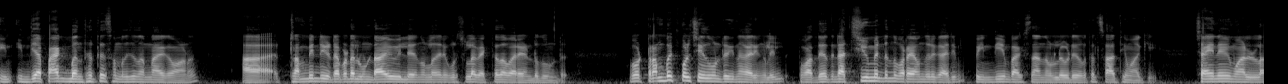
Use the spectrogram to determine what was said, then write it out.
ഇന്ത്യ പാക് ബന്ധത്തെ സംബന്ധിച്ച് നിർണായകമാണ്. ട്രംപിന്റെ ഇടപെടൽ ഉണ്ടായോ ഇല്ല എന്നുള്ളതിനെക്കുറിച്ചുള്ള വ്യക്തത വരേണ്ടതുണ്ട്. അപ്പോൾ ട്രംപ് ഇപ്പോൾ ചെയ്തുകൊണ്ടിരിക്കുന്ന കാര്യങ്ങളിൽ ഇപ്പോൾ അദ്ദേഹത്തിന്റെ അച്ചീവ്മെന്റ് എന്ന് പറയാവുന്ന ഒരു കാര്യം ഇപ്പോൾ ഇന്ത്യയും പാകിസ്ഥാനും ഉള്ള വെടിനിർത്തൽ സാധ്യമാക്കി. ചൈനയുമായുള്ള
